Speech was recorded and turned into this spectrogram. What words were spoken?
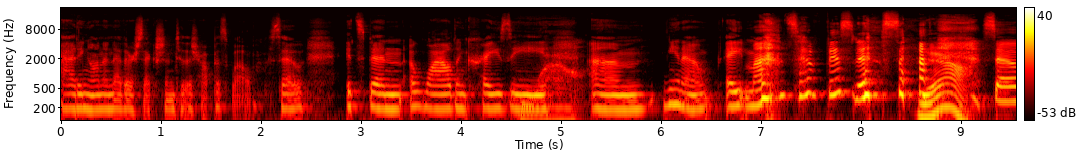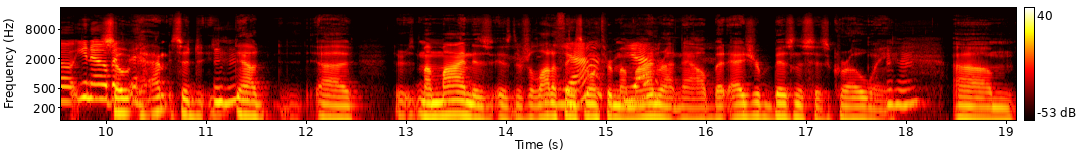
adding on another section to the shop as well. So it's been a wild and crazy, wow. um, you know, eight months of business. Yeah. so, you know, so, but, um, so mm-hmm. now, uh, my mind is, is there's a lot of things yeah, going through my yeah. mind right now. But as your business is growing, mm-hmm. um,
